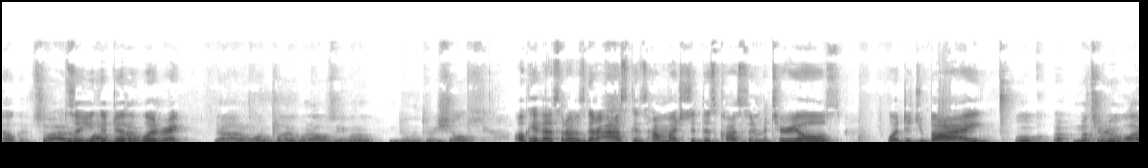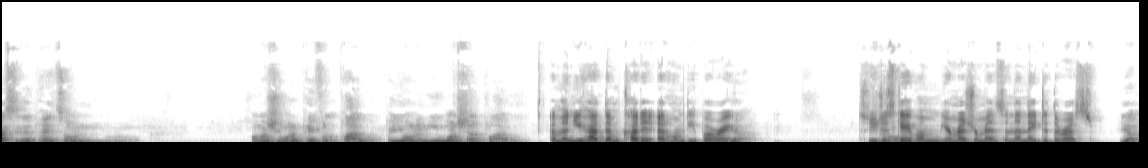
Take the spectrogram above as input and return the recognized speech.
Okay. So out of So you could do the wood, right? Yeah, out of one plywood, I was able to do three shelves. Okay, that's what I was gonna ask. Is how much did this cost in materials? What did you buy? Well, uh, material wise, it depends on uh, how much you want to pay for the plywood, but you only need one shot of plywood. And then you had them cut it at Home Depot, right? Yeah, So you just gave them your measurements, and then they did the rest. yeah.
